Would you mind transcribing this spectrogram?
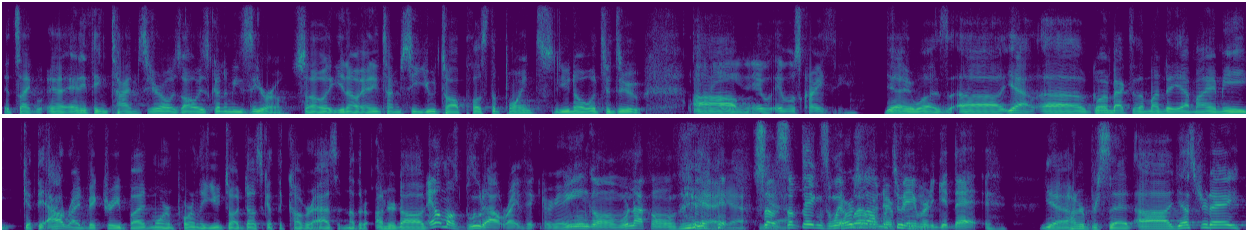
It's like uh, anything times zero is always going to be zero. So, you know, anytime you see Utah plus the points, you know what to do. Um, mean, it, it was crazy. Yeah, it was. Uh, yeah, uh, going back to the Monday, yeah, Miami get the outright victory, but more importantly, Utah does get the cover as another underdog. They almost blew the outright victory. They ain't going. We're not going. Yeah, yeah. so yeah. some things went well in their favor to get that. Yeah, hundred percent. Uh, yesterday,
